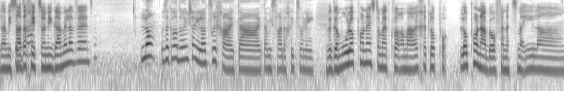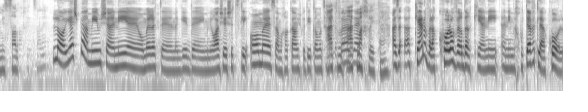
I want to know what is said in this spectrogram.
והמשרד ובסוף... החיצוני גם מלווה את זה? לא, זה כבר דברים שאני לא צריכה, את, ה, את המשרד החיצוני. וגם הוא לא פונה? זאת אומרת, כבר המערכת לא, פ... לא פונה באופן עצמאי למשרד החיצוני? לא, יש פעמים שאני אה, אומרת, אה, נגיד, אה, אם אני רואה שיש אצלי עומס, והמחלקה המשפטית לא מצליחה לתפעל את זה. את מחליטה. אז כן, אבל הכל עובר דרכי, אני, אני מכותבת להכל.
